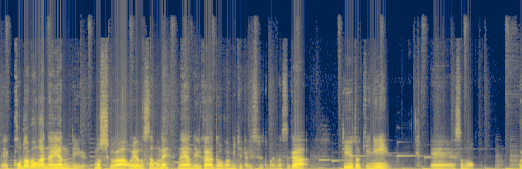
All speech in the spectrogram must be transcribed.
えー、子供が悩んでいる、もしくは親御さんもね、悩んでいるから動画を見てたりすると思いますが、っていう時に、えー、その夫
